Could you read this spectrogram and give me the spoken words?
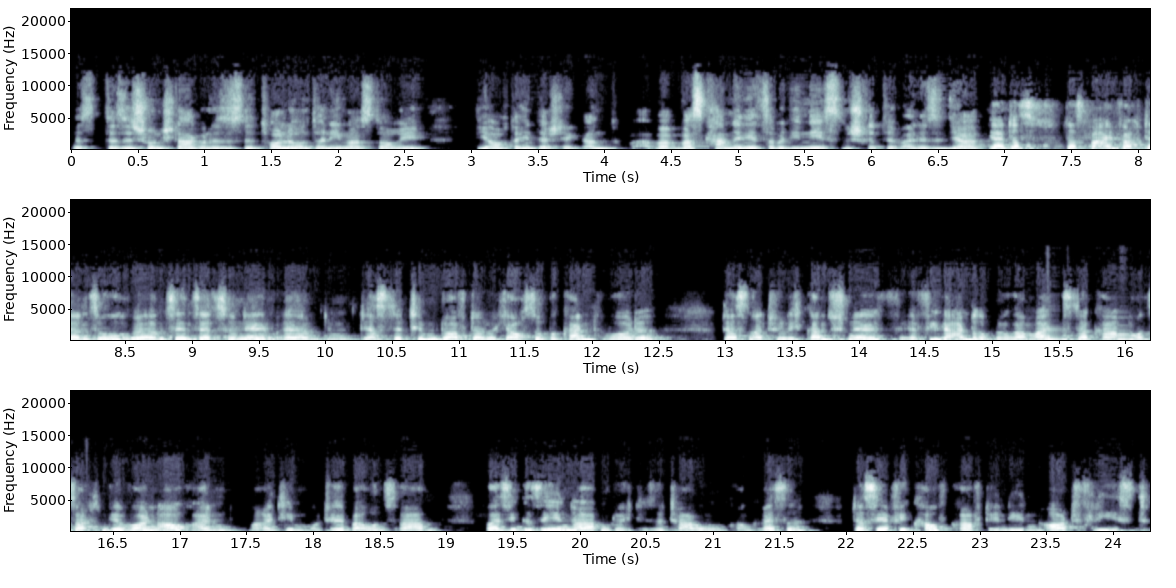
Das, das ist schon stark und das ist eine tolle Unternehmerstory, die auch dahinter steckt. Aber was kamen denn jetzt aber die nächsten Schritte? Weil das sind ja. Ja, das, das war einfach dann so äh, sensationell, äh, dass der Timmendorf dadurch auch so bekannt wurde dass natürlich ganz schnell viele andere Bürgermeister kamen und sagten, wir wollen auch ein maritimes Hotel bei uns haben, weil sie gesehen haben durch diese Tagungen und Kongresse, dass sehr viel Kaufkraft in den Ort fließt.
